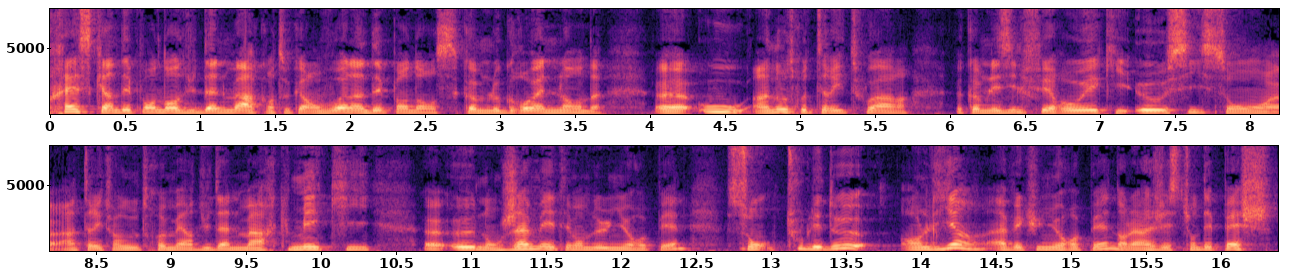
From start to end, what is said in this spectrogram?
presque indépendant du Danemark, en tout cas on voit l'indépendance comme le Groenland, euh, ou un autre territoire euh, comme les îles Féroé, qui eux aussi sont euh, un territoire d'outre-mer du Danemark, mais qui eux n'ont jamais été membres de l'Union européenne, sont tous les deux en lien avec l'Union européenne dans la gestion des pêches.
